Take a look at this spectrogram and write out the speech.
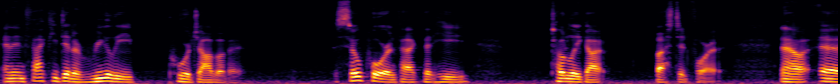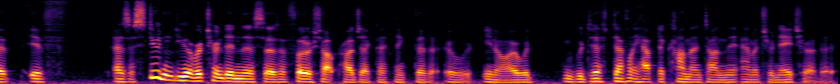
And in fact, he did a really poor job of it. So poor, in fact, that he totally got busted for it. Now, uh, if as a student you ever turned in this as a Photoshop project, I think that would, you know, I would, would definitely have to comment on the amateur nature of it.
